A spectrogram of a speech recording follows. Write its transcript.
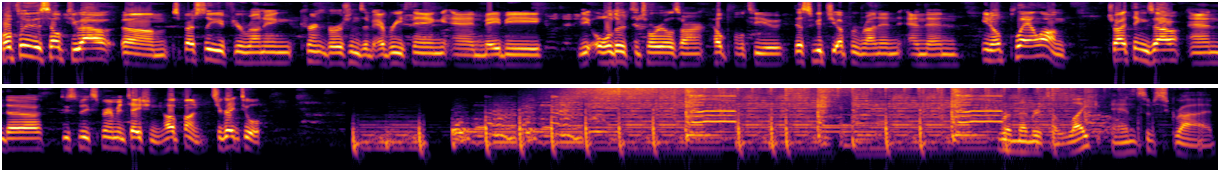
Hopefully this helped you out, um, especially if you're running current versions of everything and maybe the older tutorials aren't helpful to you. This will get you up and running and then, you know, play along. Try things out and uh, do some experimentation. Have fun. It's a great tool. Remember to like and subscribe.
